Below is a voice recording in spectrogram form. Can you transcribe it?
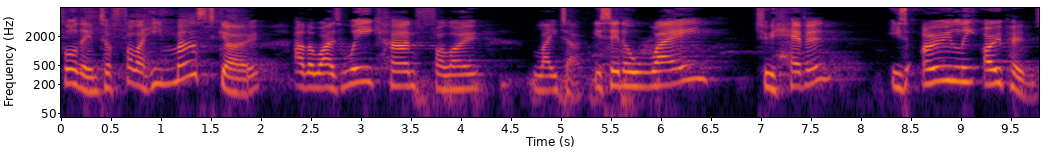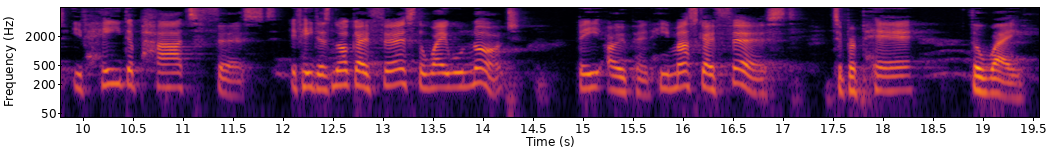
for them to follow. He must go, otherwise we can't follow later. You see, the way to heaven is only opened if he departs first. If he does not go first, the way will not be open. He must go first to prepare the way.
